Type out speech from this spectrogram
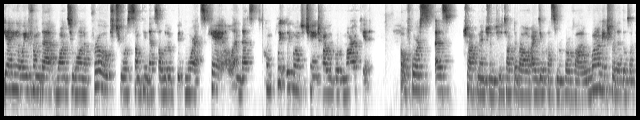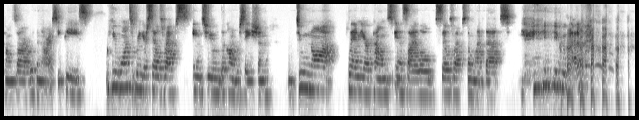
getting away from that one-to-one approach to something that's a little bit more at scale and that's completely going to change how we go to market of course as chuck mentioned he talked about ideal customer profile we want to make sure that those accounts are within our icps you want to bring your sales reps into the conversation do not plan your accounts in a silo. Sales reps don't like that. you gotta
